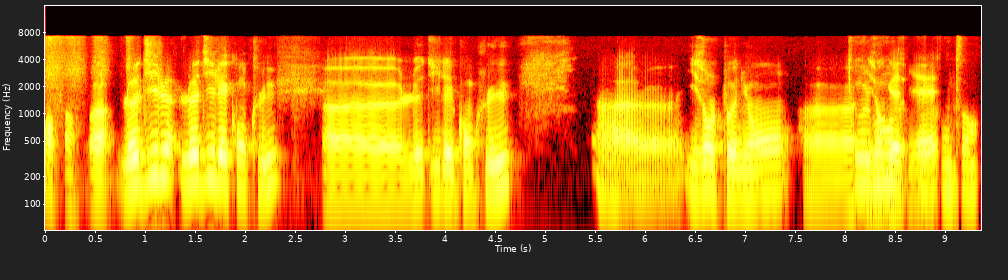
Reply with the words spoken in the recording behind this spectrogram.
Enfin, voilà. Le deal, le deal est conclu. Euh, le deal est conclu. Euh, ils ont le pognon. euh, Tout le ils ont monde gagné. est content.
